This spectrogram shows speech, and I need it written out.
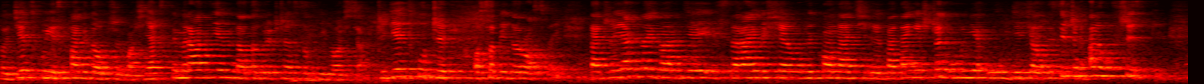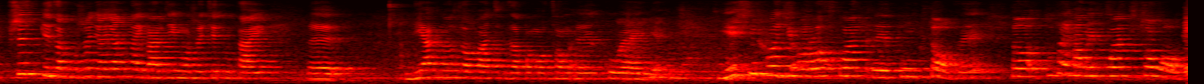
to dziecku jest tak dobrze właśnie, jak z tym radiem na dobrych częstotliwościach. Czy dziecku, czy osobie dorosłej. Także jak najbardziej starajmy się wykonać badanie, szczególnie u dzieci autystycznych, ale u wszystkich. Wszystkie zaburzenia jak najbardziej możecie tutaj e, diagnozować za pomocą e, QEG. Jeśli chodzi o rozkład e, punktowy, to tutaj mamy kład czołowy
